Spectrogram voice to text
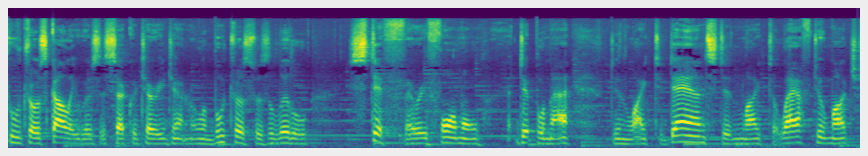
Boutros Ghali was the Secretary General, and Boutros was a little stiff, very formal diplomat. Didn't like to dance, didn't like to laugh too much.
